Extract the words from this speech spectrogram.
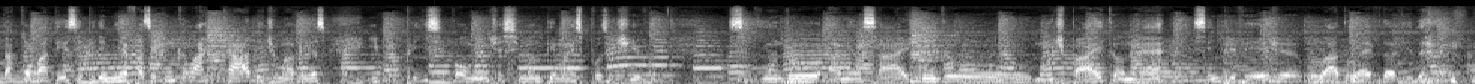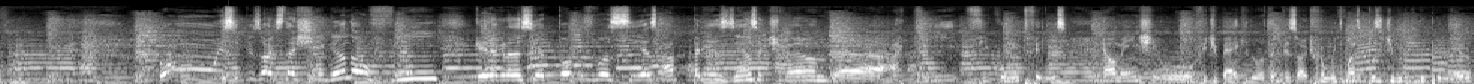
pra combater essa epidemia, fazer com que ela acabe de uma vez e principalmente se manter mais positivo seguindo a mensagem do Monty Python, né? Sempre veja o lado leve da vida. Esse episódio está chegando ao fim. Queria agradecer a todos vocês a presença que tiveram uh, aqui. Fico muito feliz. Realmente, o feedback do outro episódio foi muito mais positivo do que do primeiro,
